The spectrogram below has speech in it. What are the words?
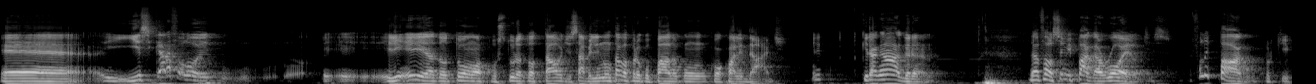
É, e esse cara falou, ele, ele, adotou uma postura total de, sabe, ele não estava preocupado com, com a qualidade. Ele queria ganhar uma grana. Ele falou, você me paga royalties? Eu falei, pago, porque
